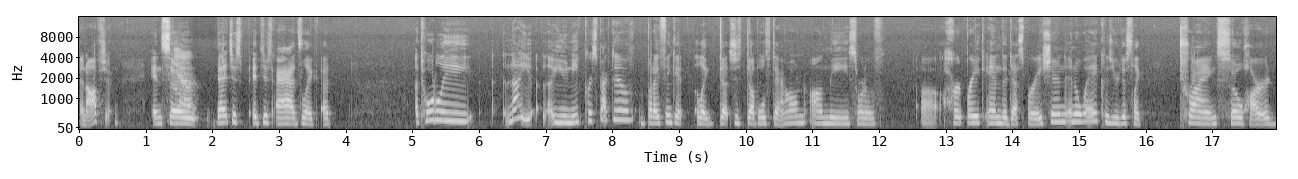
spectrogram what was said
an option and so yeah. that just it just adds like a a totally not a unique perspective but i think it like d- just doubles down on the sort of uh, heartbreak and the desperation in a way because you're just like trying so hard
